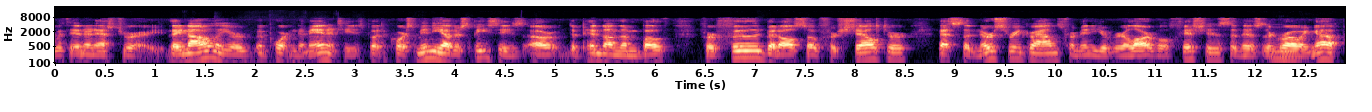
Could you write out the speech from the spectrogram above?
within an estuary. They not only are important to manatees, but of course many other species are, depend on them both for food, but also for shelter. That's the nursery grounds for many of your larval fishes, and as they're mm. growing up,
